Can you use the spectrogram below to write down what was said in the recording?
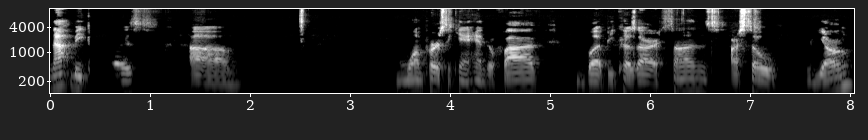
not because um, one person can't handle five, but because our sons are so young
